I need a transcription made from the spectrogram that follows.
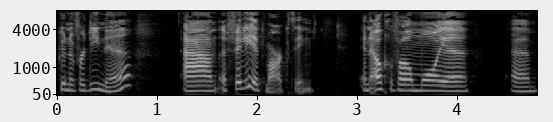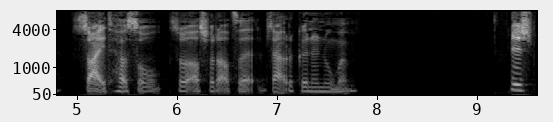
kunnen verdienen aan affiliate marketing. In elk geval een mooie uh, side hustle, zoals we dat uh, zouden kunnen noemen. Dus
